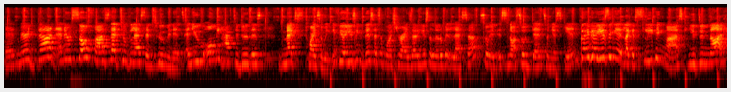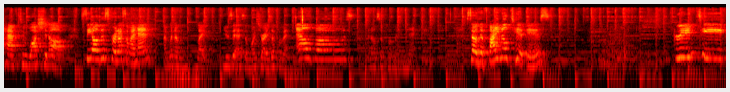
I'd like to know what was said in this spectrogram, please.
And we're done! And it was so fast, that took less than 2 minutes. And you only have to do this max twice a week. If you're using this as a moisturizer, use a little bit lesser so it's not so dense on your skin. So if you're using it like a sleeping mask, you do not have to wash it off. See all these products on my hand? I'm gonna like use it as a moisturizer for my elbows so the final tip is green tea.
